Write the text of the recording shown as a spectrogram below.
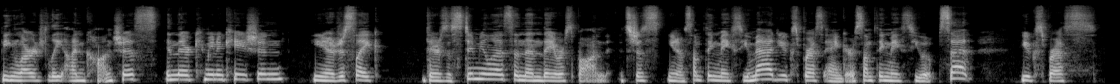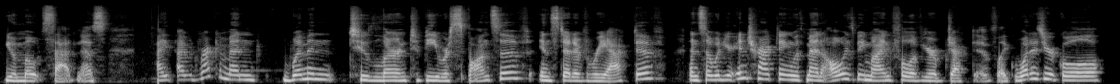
being largely unconscious in their communication. You know, just like there's a stimulus and then they respond. It's just, you know, something makes you mad, you express anger. Something makes you upset, you express, you emote sadness. I, I would recommend women to learn to be responsive instead of reactive. And so when you're interacting with men, always be mindful of your objective. Like, what is your goal?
